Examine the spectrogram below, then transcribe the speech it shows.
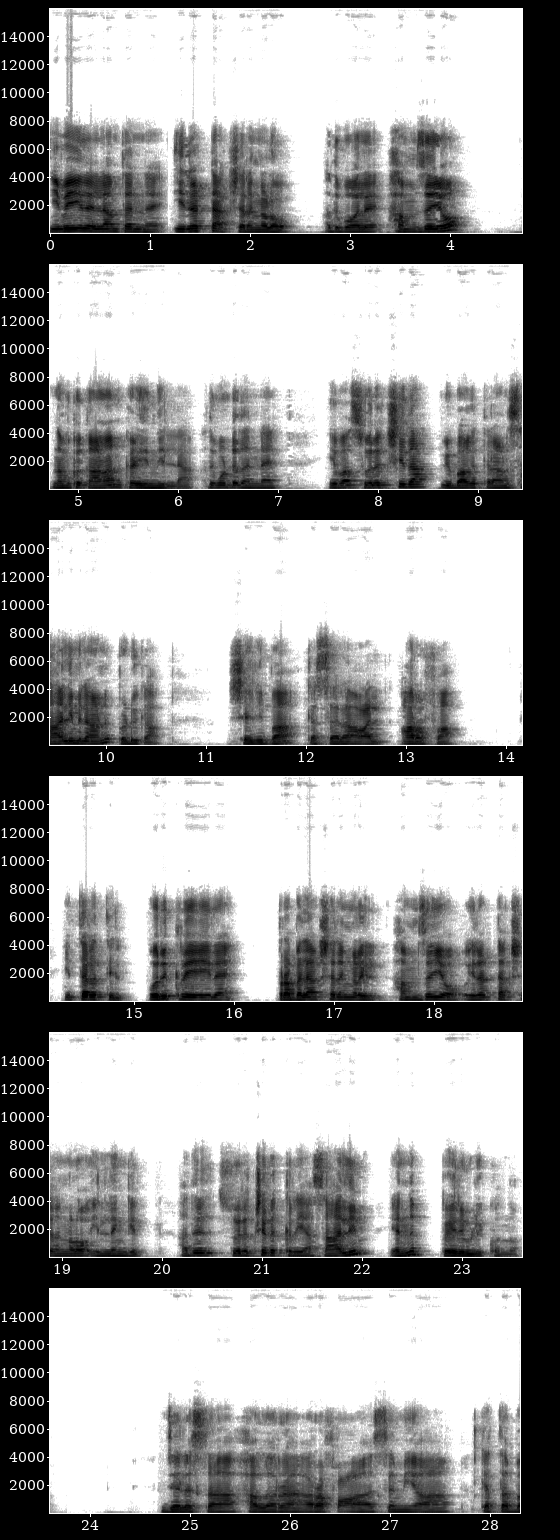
ഇവയിലെല്ലാം തന്നെ ഇരട്ട അക്ഷരങ്ങളോ അതുപോലെ ഹംസയോ നമുക്ക് കാണാൻ കഴിയുന്നില്ല. അതുകൊണ്ട് തന്നെ ഇവ സുരക്ഷിത വിഭാഗത്തിലാണ് സാലിമിലാണ് പെടുക. ഷെരിബ കസറ അൽ അറഫ. ഇത്തരത്തിൽ ഒരു ക്രിയയിലെ പ്രബലാക്ഷരങ്ങളിൽ ഹംസയോ ഇരട്ടക്ഷരങ്ങളോ ഇല്ലെങ്കിൽ അത് സുരക്ഷിത ക്രിയ സാലിം എന്ന് പേര് വിളിക്കുന്നു ജലസ ഹവറ റഫ സമിയ കത്തബ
